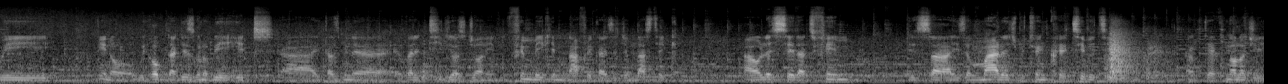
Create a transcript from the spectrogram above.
we, you know, we hope that this is going to be a hit. Uh, it has been a, a, very tedious journey. Filmmaking in Africa is a gymnastic. I always say that film is uh, is a marriage between creativity and technology,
